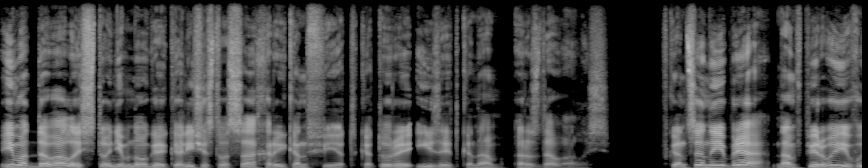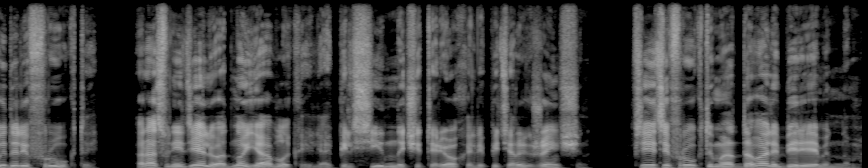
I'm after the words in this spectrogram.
Им отдавалось то немногое количество сахара и конфет, которое изредка нам раздавалось. В конце ноября нам впервые выдали фрукты. Раз в неделю одно яблоко или апельсин на четырех или пятерых женщин. Все эти фрукты мы отдавали беременным,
